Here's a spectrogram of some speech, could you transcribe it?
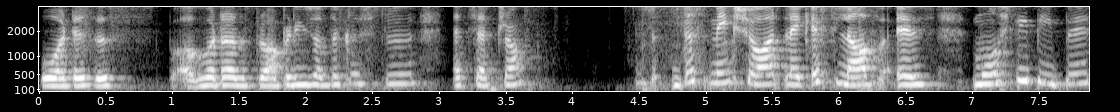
what is this uh, what are the properties of the crystal etc so this makes sure like if love is mostly people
